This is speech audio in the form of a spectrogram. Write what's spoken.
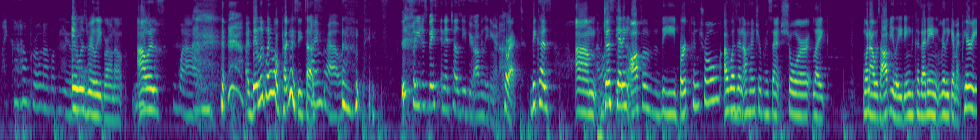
My God, how grown up of you. It was really grown up. I was. Wow. they look like little pregnancy tests. I'm proud. Thanks. So you just base and it tells you if you're ovulating or not. Correct. Because um, just getting that. off of the birth control, I wasn't 100% sure, like, when I was ovulating because I didn't really get my period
